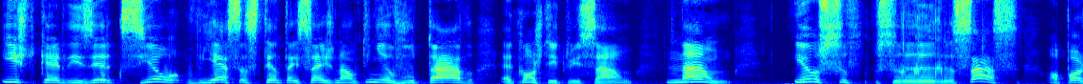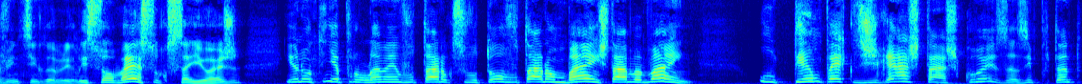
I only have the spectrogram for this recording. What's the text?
Isto quer dizer que se eu viesse a 76 não tinha votado a Constituição? Não. Eu, se, se regressasse ao pós-25 de Abril e soubesse o que sei hoje, eu não tinha problema em votar o que se votou. Votaram bem, estava bem. O tempo é que desgasta as coisas e, portanto,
